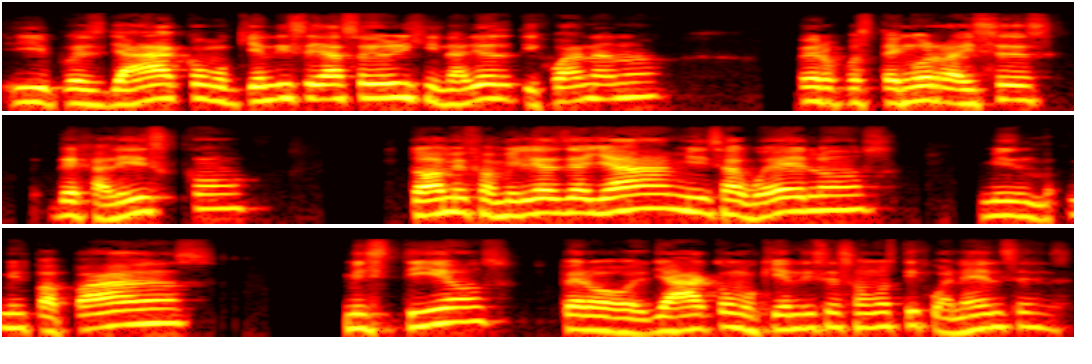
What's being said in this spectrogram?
y pues ya, como quien dice, ya soy originario de Tijuana, ¿no? Pero pues tengo raíces de Jalisco, toda mi familia es de allá, mis abuelos, mis, mis papás, mis tíos, pero ya como quien dice, somos tijuanenses.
